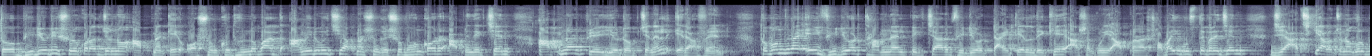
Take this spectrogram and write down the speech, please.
তো ভিডিওটি শুরু করার জন্য আপনাকে অসংখ্য ধন্যবাদ। আমি রয়েছি আপনার সঙ্গে শুভঙ্কর। আপনি দেখছেন আপনার প্রিয় ইউটিউব চ্যানেল এরা ফ্রেন্ড তো বন্ধুরা, এই ভিডিওর থামনাইল পিকচার ভিডিওর টাইটেল দেখে আশা করি আপনারা সবাই বুঝতে পেরেছেন যে আজকে আলোচনা করব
